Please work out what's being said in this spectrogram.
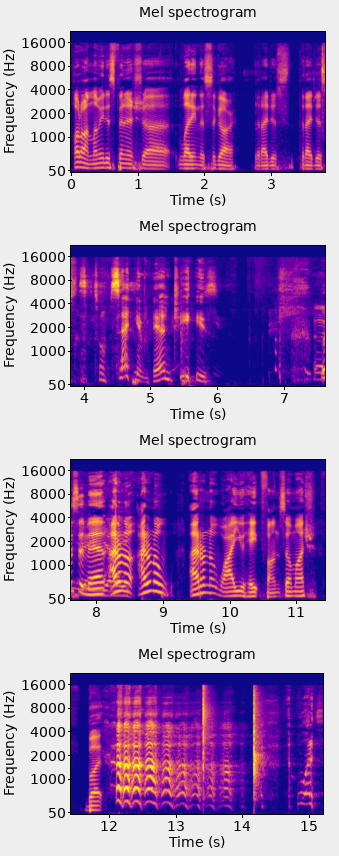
Hold on, let me just finish uh, lighting the cigar that I just that I just. That's what I'm saying, man. Jeez. Listen, man. I don't know. I don't know. I don't know why you hate fun so much, but. what is?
